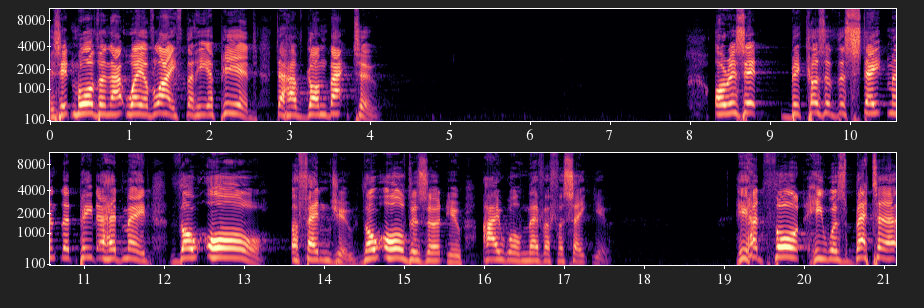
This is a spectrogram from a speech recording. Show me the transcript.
Is it more than that way of life that he appeared to have gone back to? Or is it because of the statement that Peter had made, though all offend you, though all desert you, I will never forsake you? He had thought he was better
